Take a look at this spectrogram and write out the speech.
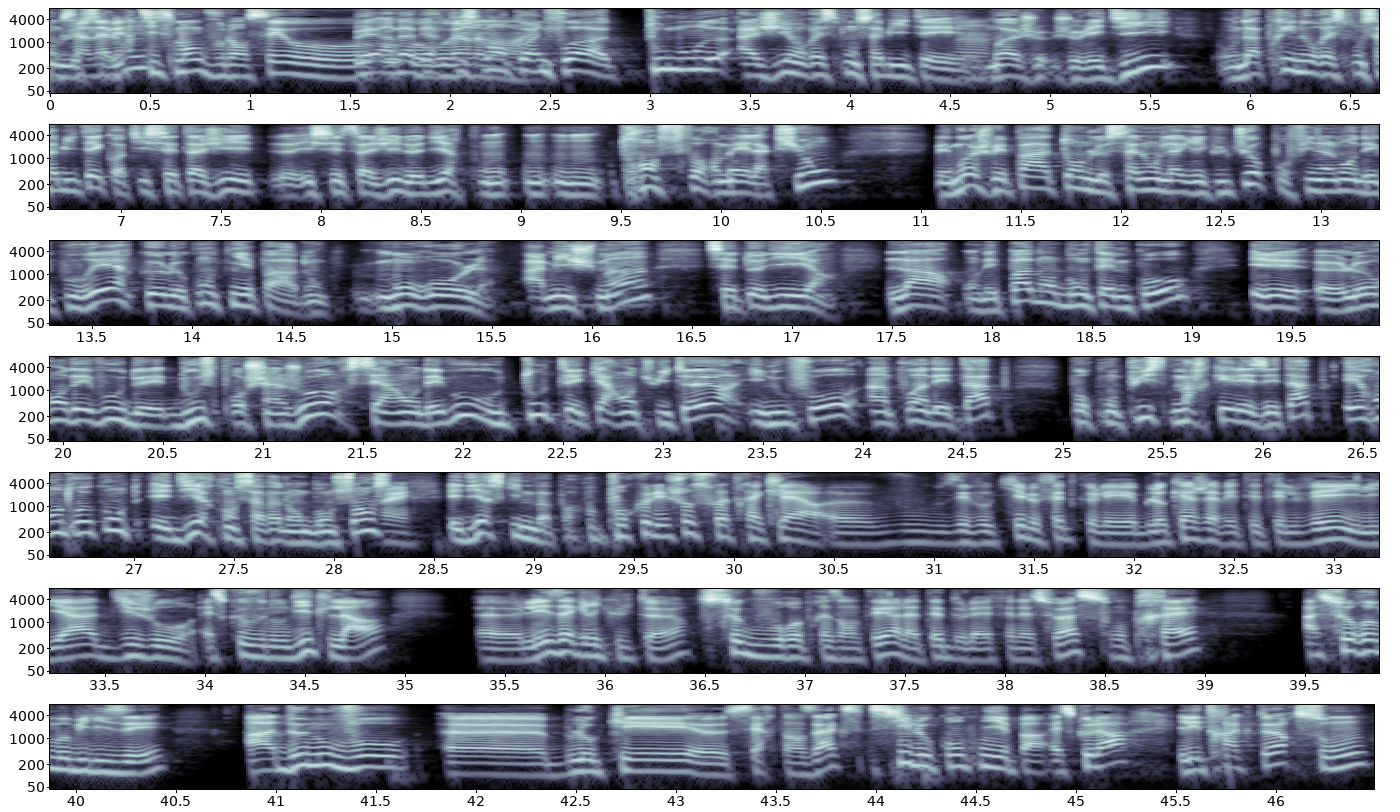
C'est un avertissement que vous lancez au, Mais un au avertissement, encore ouais. une fois, tout le monde agit en responsabilité. Hum. Moi, je, je l'ai dit, on a pris nos responsabilités quand il s'est agi, il s'est agi de dire qu'on on- on transformait l'action. Mais moi, je vais pas attendre le salon de l'agriculture pour finalement découvrir que le compte n'y est pas. Donc, mon rôle à mi-chemin, c'est de dire, là, on n'est pas dans le bon tempo, et euh, le rendez-vous des 12 prochains jours, c'est un rendez-vous où toutes les 48 heures, il nous faut un point d'étape pour qu'on puisse marquer les étapes et rendre compte, et dire quand ça va dans le bon sens, Ouais. et dire ce qui ne va pas. Pour- que les choses soient très claires, euh, vous évoquiez le fait que les blocages avaient été levés il y a dix jours. Est-ce que vous nous dites là, euh, les agriculteurs, ceux que vous représentez à la tête de la FNSEA, sont prêts à se remobiliser, à de nouveau euh, bloquer euh, certains axes si le compte n'y est pas? Est-ce que là, les tracteurs sont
